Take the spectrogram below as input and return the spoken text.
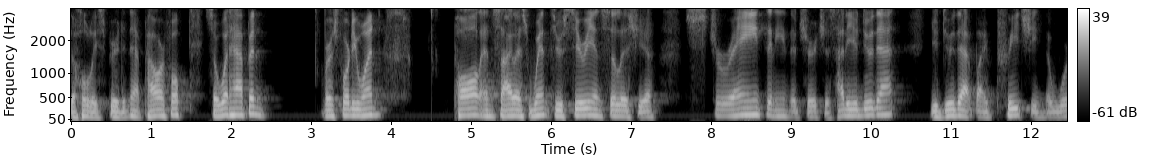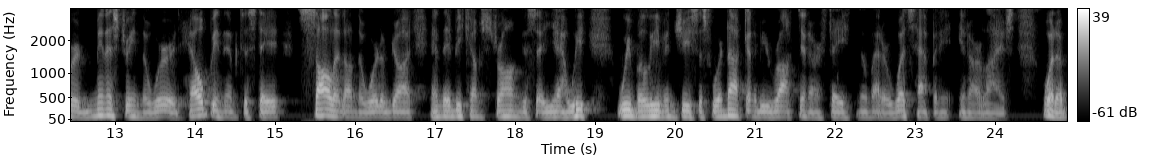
the Holy Spirit. Isn't that powerful? So what happened? Verse 41, Paul and Silas went through Syria and Cilicia, strengthening the churches. How do you do that? You do that by preaching the word, ministering the word, helping them to stay solid on the word of God. And they become strong to say, yeah, we, we believe in Jesus. We're not going to be rocked in our faith no matter what's happening in our lives. What a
